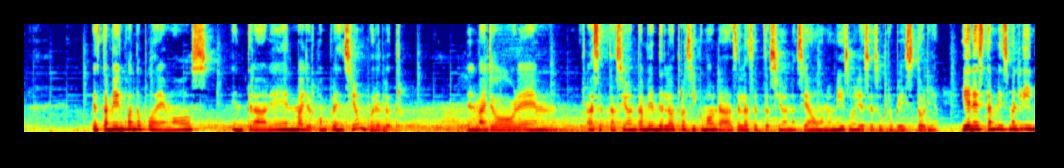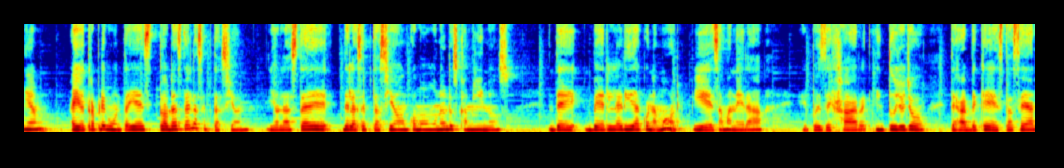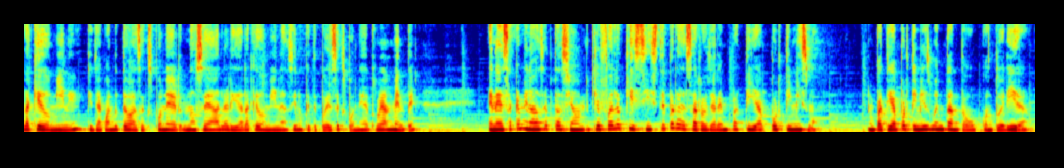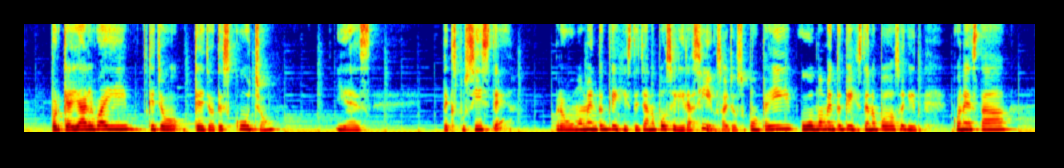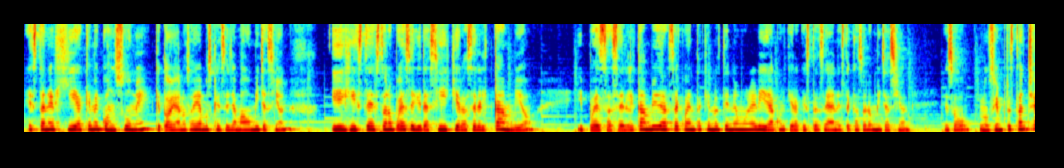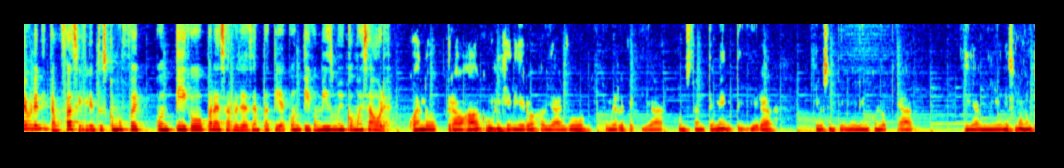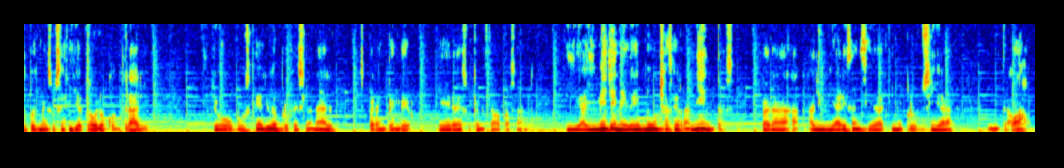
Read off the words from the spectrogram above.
es también cuando podemos entrar en mayor comprensión por el otro, en mayor... Em, aceptación también del otro, así como hablabas de la aceptación hacia uno mismo y hacia su propia historia. Y en esta misma línea hay otra pregunta y es, tú hablaste de la aceptación y hablaste de, la aceptación como uno de los caminos de ver la herida con amor y de esa manera eh, pues dejar, intuyo yo, dejar de que esta sea la que domine, que ya cuando te vas a exponer no sea la herida la que domina, sino que te puedes exponer realmente en esa camino de aceptación, ¿qué fue lo que hiciste para desarrollar empatía por ti mismo? Empatía por ti mismo en tanto con tu herida. Porque hay algo ahí que yo, que yo te escucho y es, te expusiste, pero hubo un momento en que dijiste ya no puedo seguir así. O sea, yo supongo que ahí hubo un momento en que dijiste no puedo seguir con esta, esta energía que me consume, que todavía no sabíamos que se llamaba humillación y dijiste esto no puede seguir así, quiero hacer el cambio y puedes hacer el cambio y darse cuenta que no tiene una herida, cualquiera que ésta sea, en este caso la humillación. Eso no siempre es tan chévere ni tan fácil. Entonces, ¿cómo fue contigo para desarrollar esa empatía contigo mismo y cómo es ahora? Cuando trabajaba como ingeniero había algo que me repetía constantemente y era quiero sentirme bien con lo que hago. Y a mí en ese momento pues me sucedía todo lo contrario yo busqué ayuda profesional pues, para entender qué era eso que me estaba pasando. Y ahí me llené de muchas herramientas para aliviar esa ansiedad que me producía mi trabajo.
